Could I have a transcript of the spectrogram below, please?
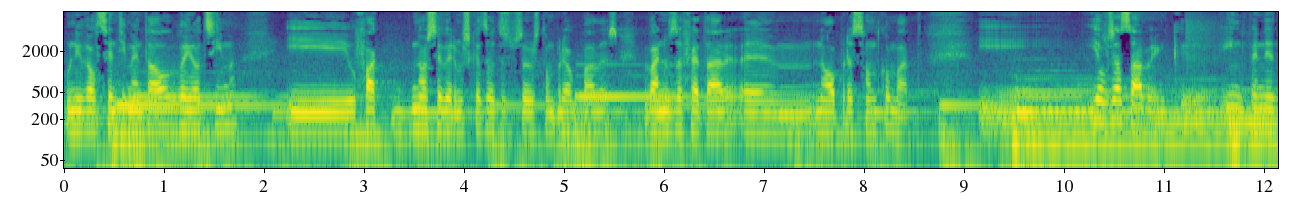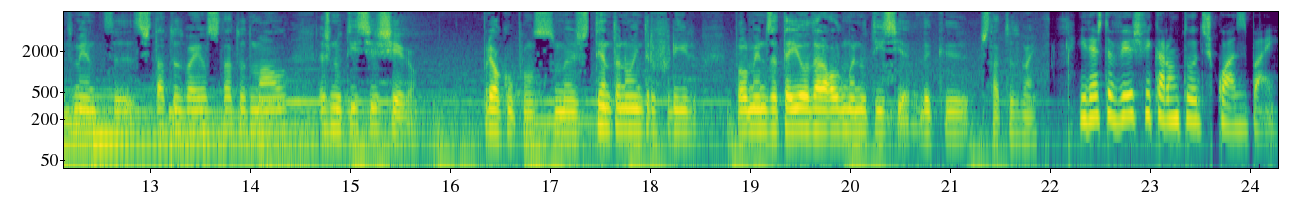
o nível sentimental vem ao de cima e o facto de nós sabermos que as outras pessoas estão preocupadas vai nos afetar um, na operação de combate. E, e, eles já sabem que, independentemente se está tudo bem ou se está tudo mal, as notícias chegam. Preocupam-se, mas tentam não interferir, pelo menos até eu dar alguma notícia de que está tudo bem. E desta vez ficaram todos quase bem.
